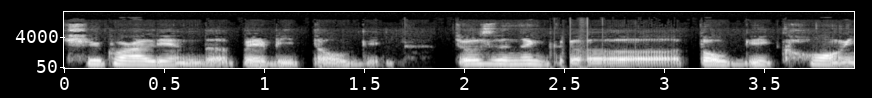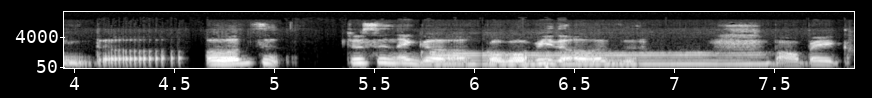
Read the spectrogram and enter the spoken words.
区块链的 Baby Doggy。就是那个 Doggy Coin 的儿子，就是那个狗狗币的儿子，宝、oh. 贝狗。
